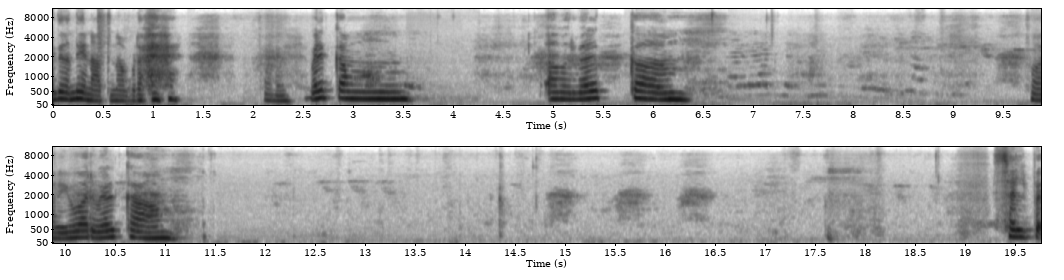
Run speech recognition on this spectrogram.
இது வந்து என் நாத்தனா படம் பாருங்க. Welcome our welcome sorry you are welcome shelf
